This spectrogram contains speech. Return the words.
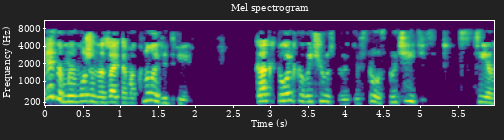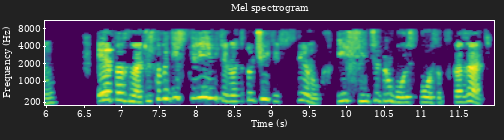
Это мы можем назвать там окно или дверь. Как только вы чувствуете, что стучитесь в стену, это значит, что вы действительно стучитесь в стену. Ищите другой способ сказать.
